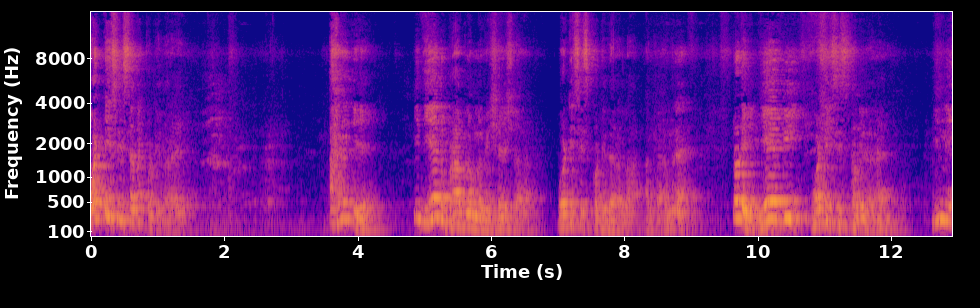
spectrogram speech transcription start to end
vertices ಅನ್ನ ಕೊಟ್ಟಿದ್ದಾರೆ. ಹಾಗಾಗಿ ಇದೇನು ಪ್ರಾಬ್ಲಮ್ನ ವಿಶೇಷ? ವರ್ಟಿಸಿಸ್ ಕೊಟ್ಟಿದ್ದಾರಲ್ಲ ಅಂತ ಅಂದ್ರೆ, ನೋಡಿ ಎ ಬಿ ವರ್ಟಿಸಿಸ್ ಕೊಟ್ಟಿದ್ದಾರೆ. ಇಲ್ಲಿ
